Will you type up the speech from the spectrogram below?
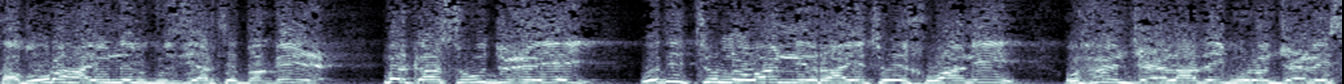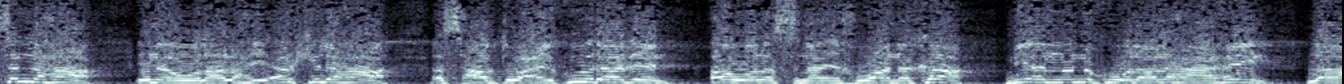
qabuuraha ayuu nebigu ziyaartay baqiic markaasuu u duceeyey wadidtu low annii ra'aytu ikhwaanii waxaan jeclaaday buuhan jeclaysan lahaa inaan walaalahay arki lahaa asxaabtu waxay ku yidhaahdeen awalasnaa ikhwaanaka miyaan anaku walaalaha ahayn laa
